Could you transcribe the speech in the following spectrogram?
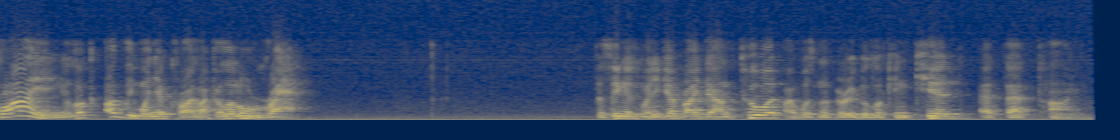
crying. You look ugly when you cry like a little rat. The thing is, when you get right down to it, I wasn't a very good-looking kid at that time.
